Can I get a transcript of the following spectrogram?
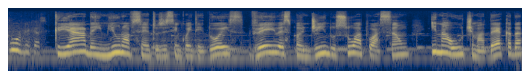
públicas. Criada em 1952, veio expandindo sua atuação e, na última década,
